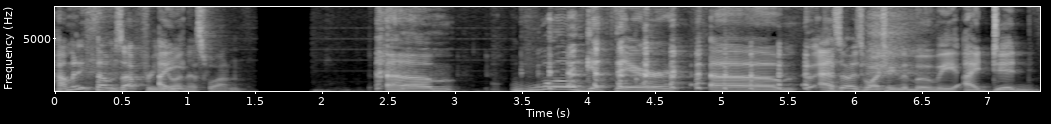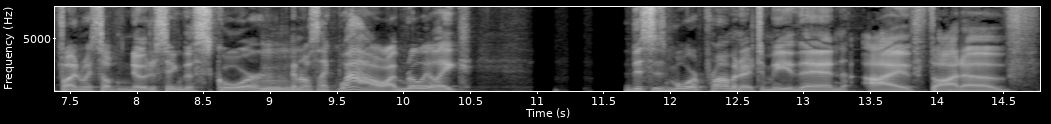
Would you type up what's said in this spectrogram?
how many thumbs up for you I- on this one? Um, we'll get there. Um, as I was watching the movie, I did find myself noticing the score, Hmm. and I was like, "Wow, I'm really like, this is more prominent to me than I've thought of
